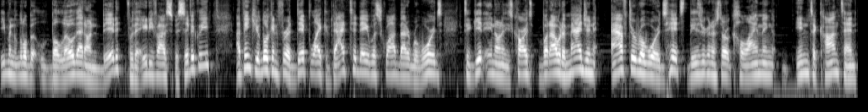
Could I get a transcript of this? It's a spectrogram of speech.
even a little bit below that on bid for the 85 specifically. I think you're looking for a dip like that today with squad battle rewards to get in on these cards. But I would imagine after rewards hits, these are going to start climbing into content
